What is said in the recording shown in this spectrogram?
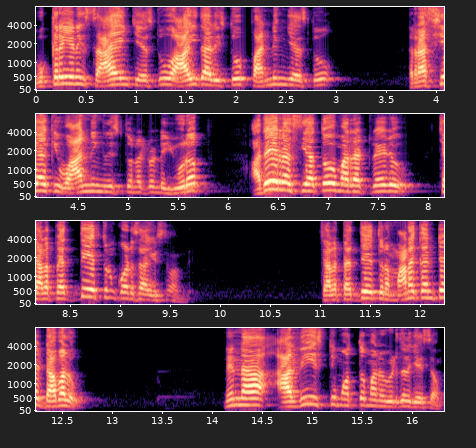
ఉక్రెయిన్కి సహాయం చేస్తూ ఆయుధాలు ఇస్తూ ఫండింగ్ చేస్తూ రష్యాకి వార్నింగ్ ఇస్తున్నటువంటి యూరప్ అదే రష్యాతో మన ట్రేడ్ చాలా పెద్ద ఎత్తున కొనసాగిస్తుంది. చాలా పెద్ద ఎత్తున మనకంటే డబలు. నిన్న ఆ లీస్ట్ మొత్తం మనం విడుదల చేసాం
